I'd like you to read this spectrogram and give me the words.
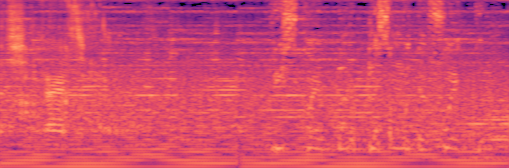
that shit, guys. V squared, gotta bless him with that fuego.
